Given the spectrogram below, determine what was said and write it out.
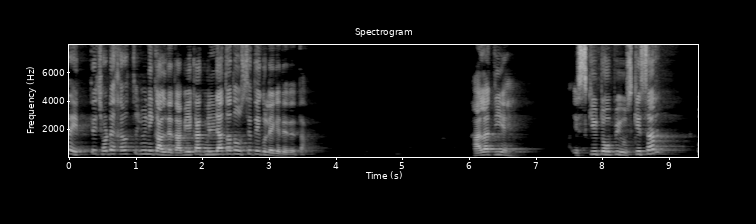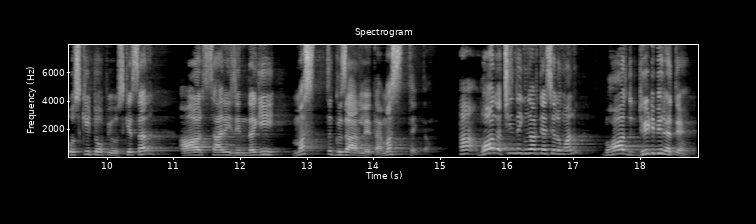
ارے، اتنے چھوٹے قرض تو یوں نکال دیتا۔ ابھی ایک آدھ مل جاتا تو اس سے تے کو لے کے دے دیتا۔ حالت یہ ہے، اس کی ٹوپی، اس کے سر، اس کی ٹوپی، اس کے سر اور ساری زندگی مست گزار لیتا ہے، مست ایک دم۔ ہاں بہت اچھی زندگی گزارتے ہیں ایسے لوگ، معلوم؟ بہت ڈھیٹ بھی رہتے ہیں۔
